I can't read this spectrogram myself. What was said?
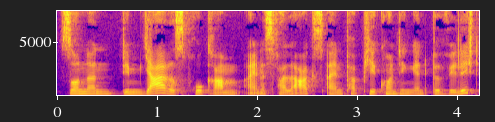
sondern dem Jahresprogramm eines Verlags ein Papierkontingent bewilligt.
